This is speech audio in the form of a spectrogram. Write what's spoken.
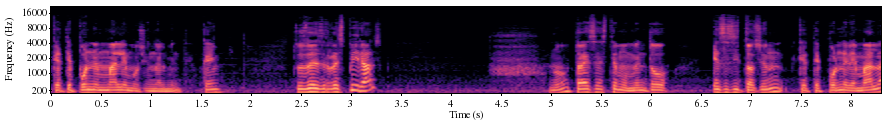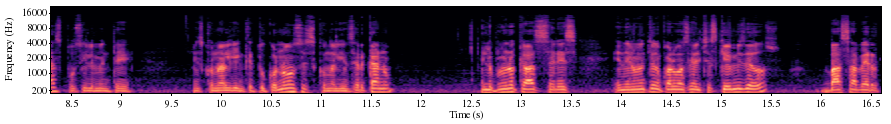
que te pone mal emocionalmente, ¿ok? Entonces respiras, ¿no? Traes a este momento esa situación que te pone de malas, posiblemente es con alguien que tú conoces, con alguien cercano. Y lo primero que vas a hacer es, en el momento en el cual vas a hacer el chasqueo de mis dedos, vas a ver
